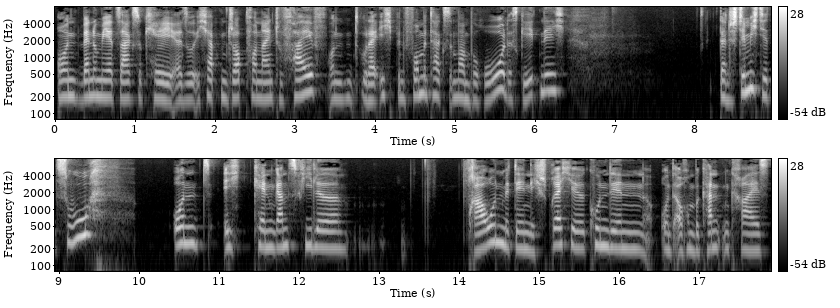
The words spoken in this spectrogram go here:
Und wenn du mir jetzt sagst, okay, also ich habe einen Job von 9 to 5 und oder ich bin vormittags immer im Büro, das geht nicht, dann stimme ich dir zu. Und ich kenne ganz viele Frauen, mit denen ich spreche, Kundinnen und auch im Bekanntenkreis,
